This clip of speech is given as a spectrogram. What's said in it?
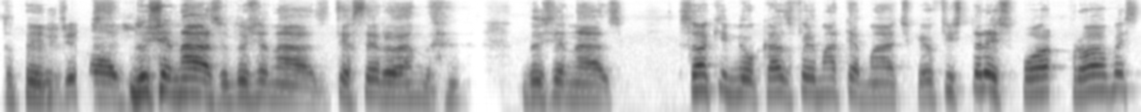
Do, do, ginásio. do ginásio do ginásio terceiro ano do ginásio. Só que meu caso foi matemática. Eu fiz três provas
